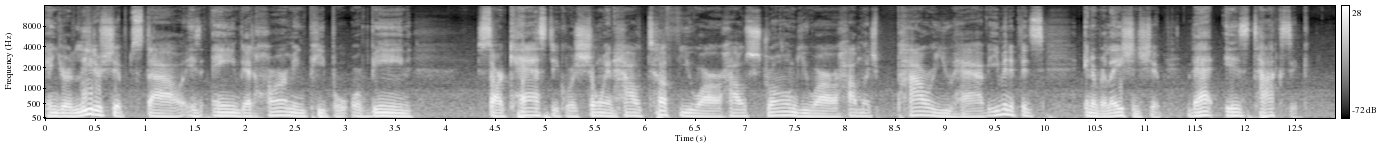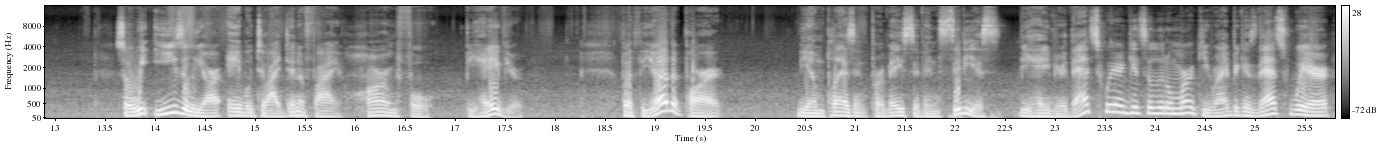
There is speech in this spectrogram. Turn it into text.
and your leadership style is aimed at harming people or being sarcastic or showing how tough you are, how strong you are, how much power you have, even if it's in a relationship, that is toxic. So we easily are able to identify harmful behavior. But the other part, the unpleasant, pervasive, insidious behavior, that's where it gets a little murky, right? Because that's where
